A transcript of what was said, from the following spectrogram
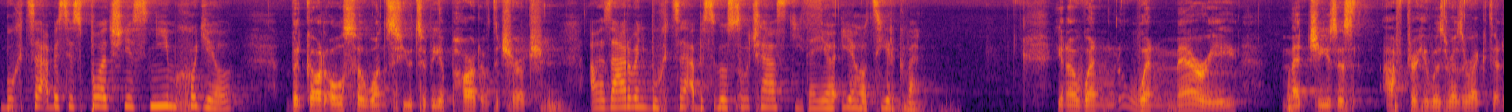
Bůh chce, aby si společně s ním chodil, But God also wants you to be a part of the church. ale zároveň Bůh chce, aby si byl součástí té je- jeho církve. You know, when, when Mary met Jesus after he was resurrected,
